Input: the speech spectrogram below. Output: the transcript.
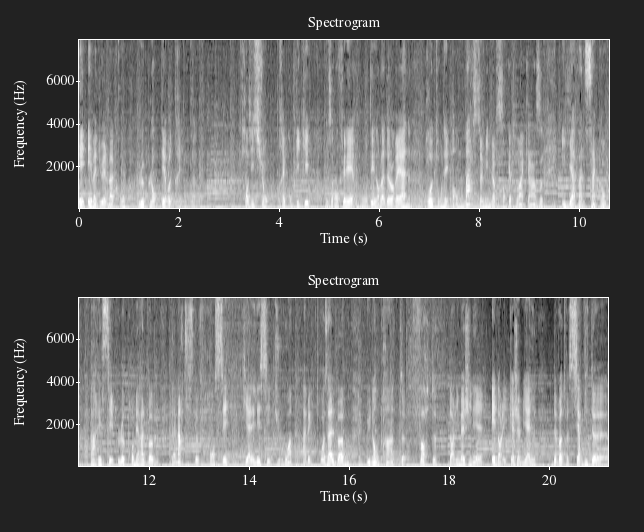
et Emmanuel Macron, le plan des retraites. Transition très compliquée, nous allons faire monter dans la DeLorean, retourner en mars 1995. Il y a 25 ans paraissait le premier album d'un artiste français qui allait laisser du moins avec trois albums une empreinte forte dans l'imaginaire et dans les cages à miel de votre serviteur.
